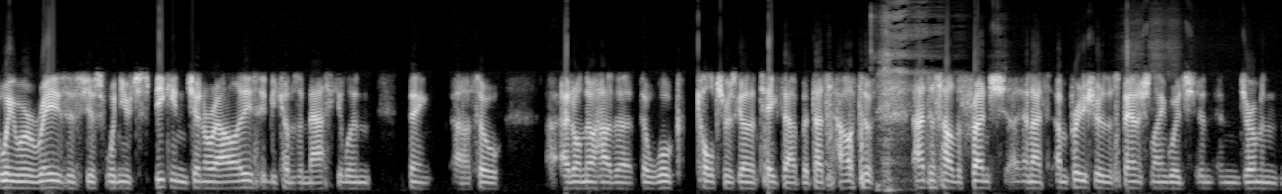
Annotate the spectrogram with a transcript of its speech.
the way we're raised. Is just when you're speaking generalities, it becomes a masculine thing. Uh, so I don't know how the, the woke culture is going to take that, but that's how the that's just how the French and I, am pretty sure the Spanish language and, and German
